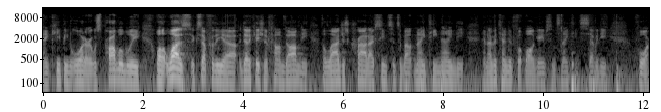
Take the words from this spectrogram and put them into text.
and keeping order. It was probably, well, it was, except for the uh, dedication of Tom Dobney, the largest crowd I've seen since about 1990, and I've attended football games since 1974.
